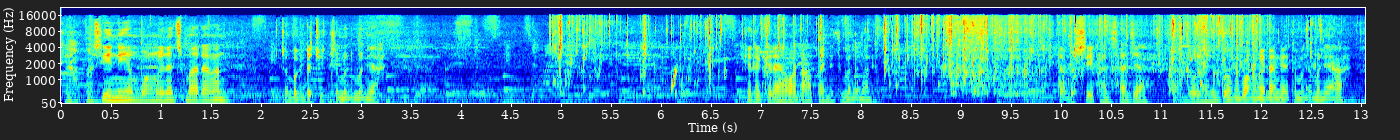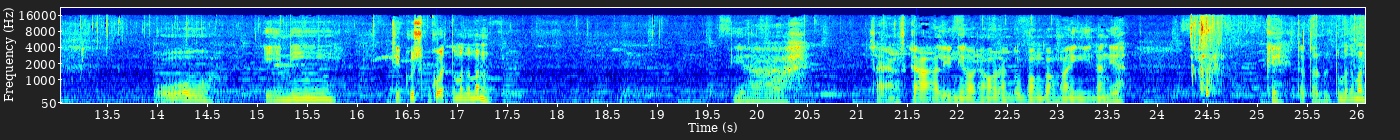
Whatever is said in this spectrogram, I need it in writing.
siapa sih ini yang buang mainan sembarangan? Coba kita cuci teman-teman ya. Kira-kira hewan apa ini teman-teman? Kita bersihkan saja. Nggak boleh dibuang-buang mainan ya teman-teman ya. Oh ini tikus got teman-teman. Ya sayang sekali nih orang-orang ke bang mainan ya. Oke kita taruh dulu teman-teman.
